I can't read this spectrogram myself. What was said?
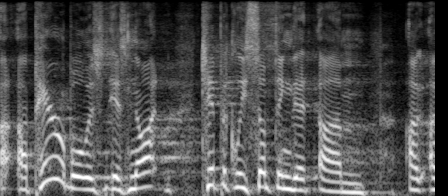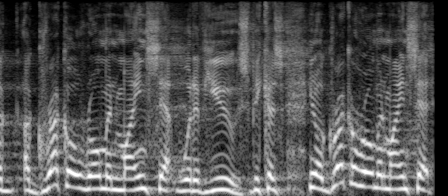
a, a parable is, is not typically something that um, a, a, a Greco-Roman mindset would have used because you know Greco-Roman mindset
